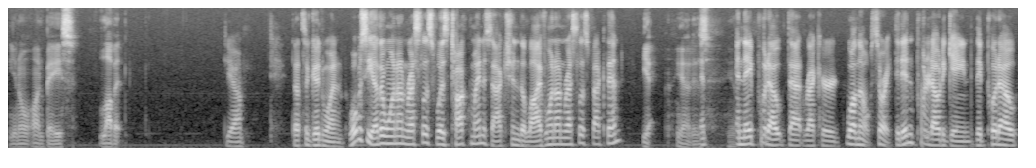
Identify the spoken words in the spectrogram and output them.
you know on bass. Love it. Yeah. That's a good one. What was the other one on Restless? Was Talk Minus Action the live one on Restless back then? Yeah, Yeah, it is. Yeah. And they put out that record. Well, no, sorry, they didn't put it out again. They put out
